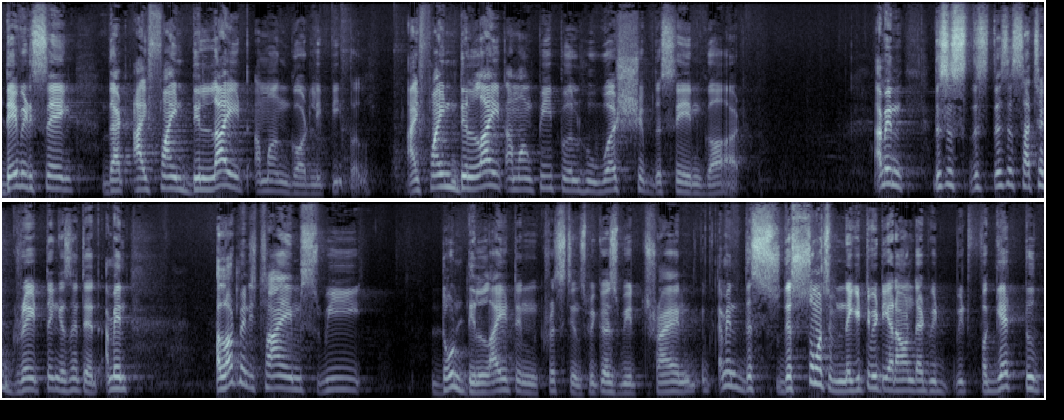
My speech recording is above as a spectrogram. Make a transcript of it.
David is saying that I find delight among godly people. I find delight among people who worship the same God. I mean, this is, this, this is such a great thing, isn't it? I mean, a lot many times we don't delight in Christians because we try and, I mean, there's, there's so much of negativity around that we, we forget to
